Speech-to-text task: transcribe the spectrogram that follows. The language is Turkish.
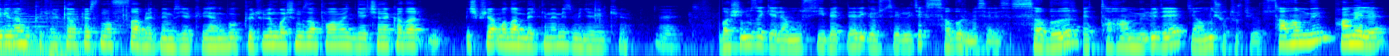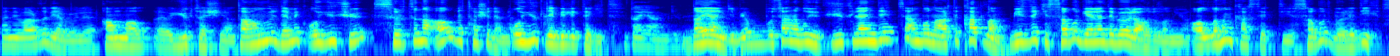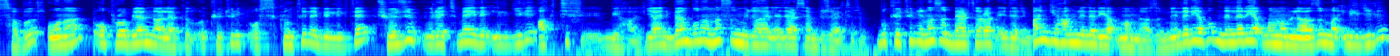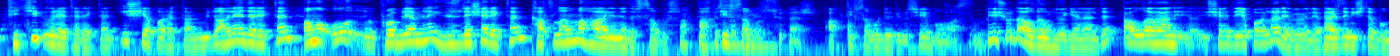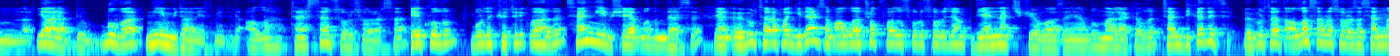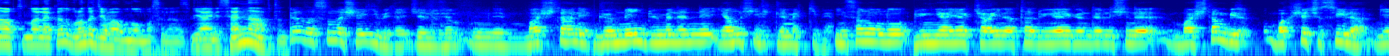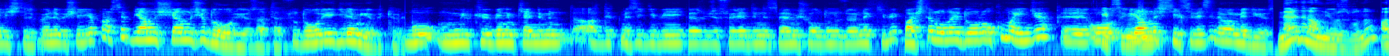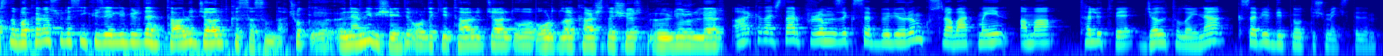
başımıza gelen bu kötülükler karşısında nasıl sabretmemiz gerekiyor? Yani bu kötülüğün başımızdan tamamen geçene kadar hiçbir şey yapmadan beklememiz mi gerekiyor? Evet. Başımıza gelen musibetleri gösterilecek sabır meselesi. Sabır ve tahammülü de yanlış oturtuyoruz. Tahammül, hamele hani vardır ya böyle hammal, e, yük taşıyan. Tahammül demek o yükü sırtına al ve taşı demek. O yükle birlikte git. Dayan gibi. Dayan gibi. Bu, sana bu yük yüklendi. Sen bunu artık katlan. Bizdeki sabır genelde böyle algılanıyor. Allah'ın kastettiği sabır böyle değil. Sabır ona o problemle alakalı, o kötülük, o sıkıntıyla birlikte çözüm üretmeyle ilgili aktif bir hal. Yani ben buna nasıl müdahale edersem düzeltirim. Bu kötülüğü nasıl bertaraf ederim? Hangi hamleleri yapmam lazım? Neleri yapıp neleri yapmamam lazımla ilgili fikir üreterekten, iş yaparaktan, müdahale ederekten ama o e, problemle yüzleşerekten katlanma halinedir sabır. Aktif Aktif, sabır sabır. Süper. Aktif sabır dediğimiz şey bu aslında. Bir de şurada aldığım diyor genelde. Allah hani şeyde yaparlar ya böyle terzenişte bulunurlar. Ya Rabbi bu var niye müdahale etmedin? Allah tersten soru sorarsa ey kulum burada kötülük vardı sen niye bir şey yapmadın derse yani öbür tarafa gidersem Allah'a çok fazla soru soracağım diyenler çıkıyor bazen yani bununla alakalı. Sen dikkat et. Öbür tarafta Allah sana sorarsa sen ne yaptığınla alakalı buna da cevabın olması lazım. Yani sen ne yaptın? Biraz aslında şey gibi de Celil Hocam, e, başta hani gömleğin düğmelerini yanlış iliklemek gibi. İnsanoğlu dünyaya, kainata, dünyaya gönderilişine baştan bir bakış açısıyla geliştirip öyle bir şey yaparsa hep yanlış yanlışı doğuruyor zaten. Su doğruya gidemiyor bir türlü. Bu mülkü benim kendimin adetmesi gibi, biraz önce söylediğiniz, vermiş olduğunuz örnek gibi. Baştan olayı doğru okumayınca e, o Hepsi yanlış silsilesi devam ediyor. Nereden anlıyoruz bunu? Aslında Bakara suresi 251'de Talut Calut kıssasında. Çok e, önemli bir şeydir. Oradaki Talut Calut o ordular karşılaşır, öldürürler. Arkadaşlar programınızı kısa bölüyorum. Kusura bakmayın ama Talut ve Calut olayına kısa bir dipnot düşmek istedim.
